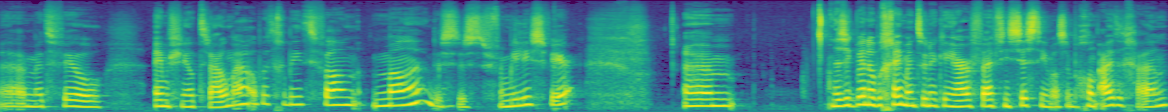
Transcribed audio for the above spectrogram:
Uh, met veel emotioneel trauma op het gebied van mannen. Dus, dus familiesfeer. Um, dus ik ben op een gegeven moment, toen ik een jaar 15, 16 was en begon uit te gaan,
